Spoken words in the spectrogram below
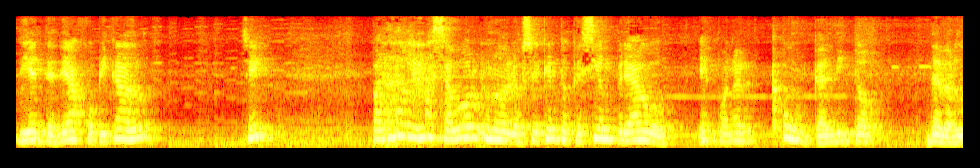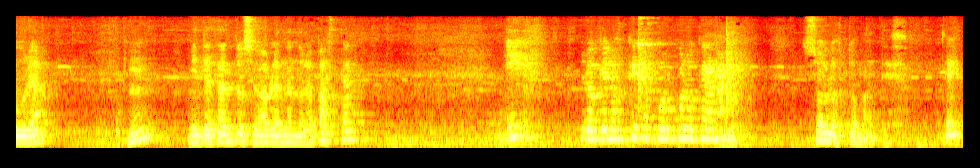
dientes de ajo picado ¿sí? para darle más sabor uno de los secretos que siempre hago es poner un caldito de verdura mientras tanto se va ablandando la pasta y lo que nos queda por colocar son los tomates. ¿sí?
